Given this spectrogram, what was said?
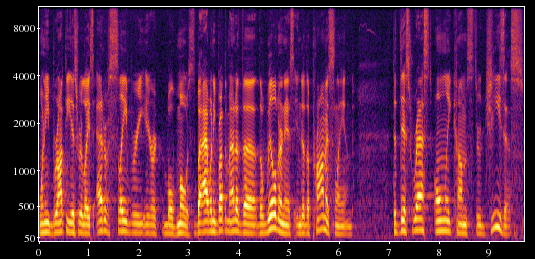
when he brought the Israelites out of slavery, or well, Moses, but when he brought them out of the, the wilderness into the promised land, that this rest only comes through Jesus.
